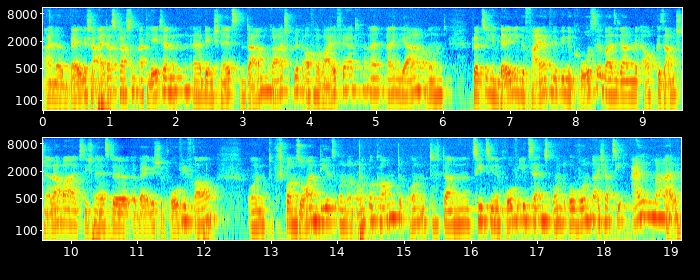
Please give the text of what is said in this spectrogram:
eine belgische Altersklassenathletin äh, den schnellsten Damenradsplit auf Hawaii fährt ein, ein Jahr und plötzlich in Belgien gefeiert wird wie eine große, weil sie dann mit auch gesamt schneller war als die schnellste belgische Profifrau und Sponsorendeals und und und bekommt und dann zieht sie eine Profilizenz und oh Wunder, ich habe sie einmal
